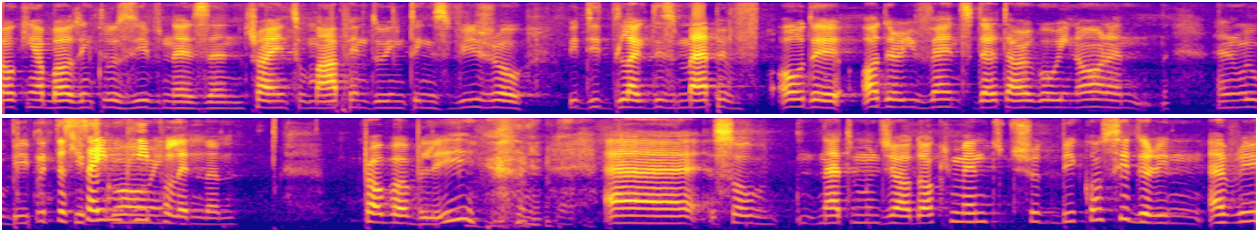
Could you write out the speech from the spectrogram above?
talking about inclusiveness and trying to map and doing things visual, we did like this map of all the other events that are going on and and will be with the same going. people in them. Probably. uh, so Net Mundial document should be considered in every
